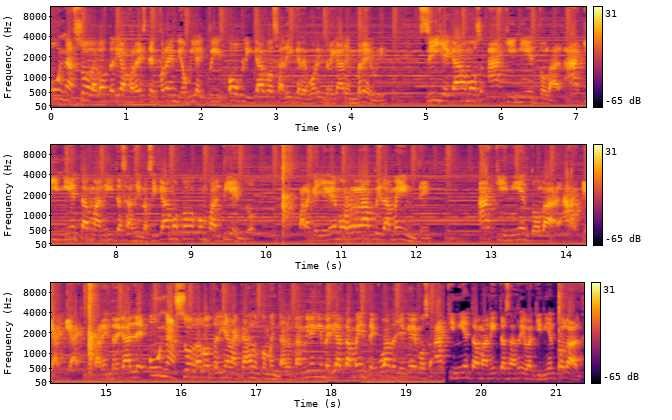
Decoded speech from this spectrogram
una sola lotería para este premio VIP obligado a salir que le voy a entregar en breve. Si llegamos a 500 likes, a 500 manitas arriba. Así que vamos todos compartiendo para que lleguemos rápidamente a 500 likes para entregarle una sola lotería en la caja de los comentarios. También inmediatamente cuando lleguemos a 500 manitas arriba, 500 likes,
